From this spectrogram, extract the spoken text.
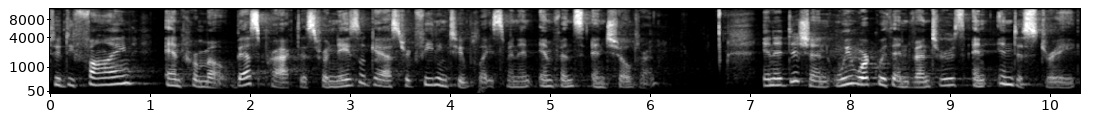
to define and promote best practice for nasogastric feeding tube placement in infants and children. In addition, we work with inventors and industry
